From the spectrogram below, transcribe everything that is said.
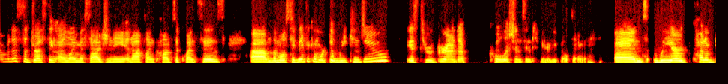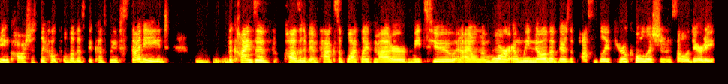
feminists addressing online misogyny and offline consequences, um, the most significant work that we can do is through ground up coalitions and community building. And we are kind of being cautiously hopeful about this because we've studied the kinds of positive impacts of Black Lives Matter, Me Too, and Idle No More. And we know that there's a possibility through coalition and solidarity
